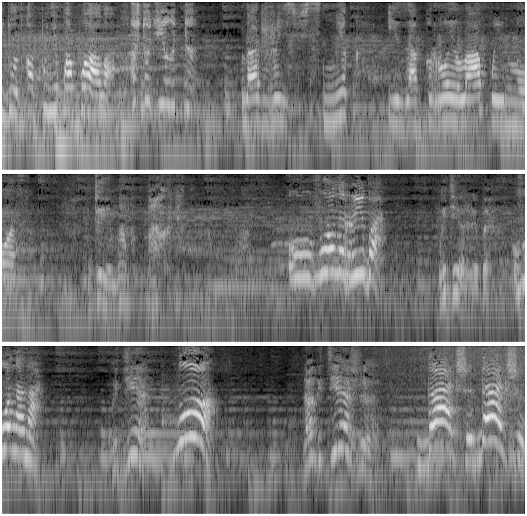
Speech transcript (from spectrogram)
идет, как бы не попала. А что делать-то? Ложись в снег и закрой лапой нос. Дымом пахнет. О, вон рыба. Где рыба? Вон она. Где? Вон! Да где же? Дальше, дальше.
